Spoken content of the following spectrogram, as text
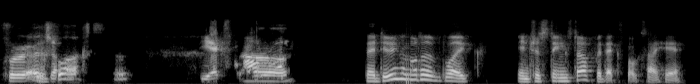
for The Xbox. The Xbox. Uh, They're doing a lot of like interesting stuff with Xbox. I hear.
